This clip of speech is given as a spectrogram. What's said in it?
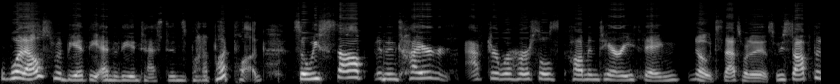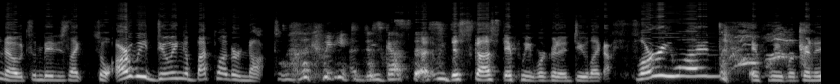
what else would be at the end of the intestines but a butt plug? So we stopped an entire after rehearsals commentary thing. Notes, that's what it is. We stopped the notes and been just like, so are we doing a butt plug or not? like we need to And discuss dis- this. We discussed if we were gonna do like a flurry one, if we were gonna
